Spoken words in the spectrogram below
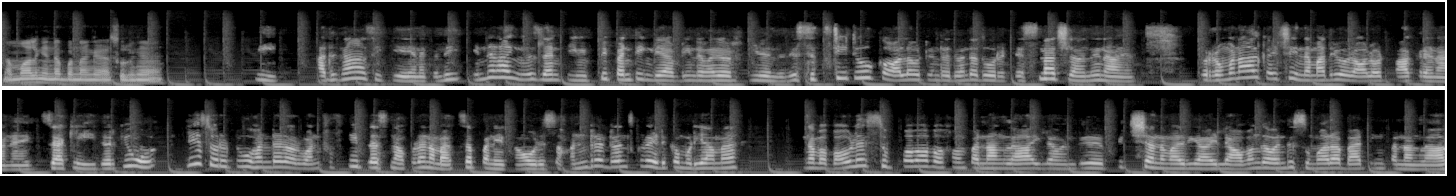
நம்ம ஆளுங்க என்ன பண்ணாங்க? சொல்லுங்க. அதுதான் சிக்கி எனக்கு வந்து என்னடா நியூசிலாந்து டீம் இப்படி பண்ணிட்டீங்களே அப்படின்ற மாதிரி ஒரு ஃபீல் இருந்தது. சிக்ஸ்டி டூக்கு ஆல் அவுட்ன்றது வந்து அது ஒரு டெஸ்ட் மேட்ச்ல வந்து நான் ஒரு ரொம்ப நாள் கழிச்சு இந்த மாதிரி ஒரு ஆல் அவுட் பாக்குறேன் நான். எக்ஸாக்ட்லி இது வரைக்கும் அட்லீஸ்ட் ஒரு டூ ஹண்ட்ரட் ஒரு ஒன் ஃபிஃப்டி பிளஸ்னா கூட நம்ம அக்செப்ட் பண்ணியிருக்கோம் ஒரு ஹண்ட்ரட் ரன்ஸ் கூட எடுக்க முடியாம நம்ம பவுலர்ஸ் சூப்பராக பர்ஃபார்ம் பண்ணாங்களா? இல்லை வந்து பிட்ச் அந்த மாதிரியா? இல்லை அவங்க வந்து சுமாராக பேட்டிங் பண்ணாங்களா?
